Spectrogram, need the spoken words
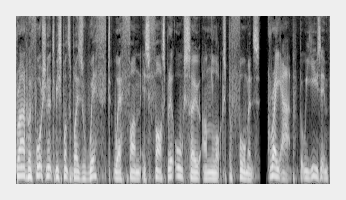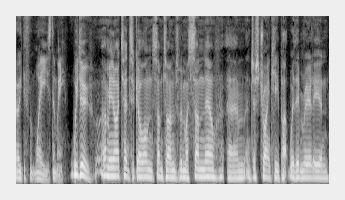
Brad, we're fortunate to be sponsored by Zwift, where fun is fast, but it also unlocks performance. Great app, but we use it in very different ways, don't we? We do. I mean, I tend to go on sometimes with my son now um, and just try and keep up with him, really. And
